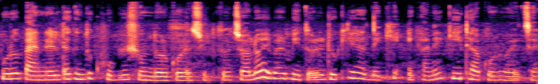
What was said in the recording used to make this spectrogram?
পুরো প্যান্ডেলটা কিন্তু খুবই সুন্দর করেছিল। তো চলো এবার ভিতরে ঢুকি আর দেখি এখানে কি ঠাকুর হয়েছে।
